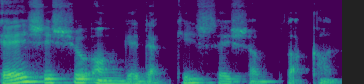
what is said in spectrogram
E Shishu Ongedaki Lakhan.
